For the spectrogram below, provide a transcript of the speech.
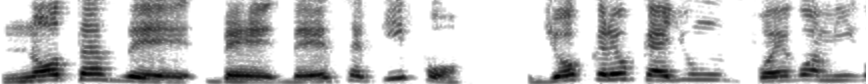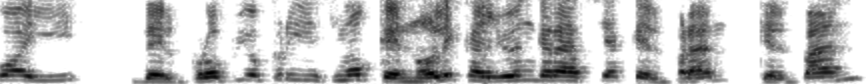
notas de, de, de ese tipo. Yo creo que hay un fuego amigo ahí del propio prismo que no le cayó en gracia que el, PAN, que el PAN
